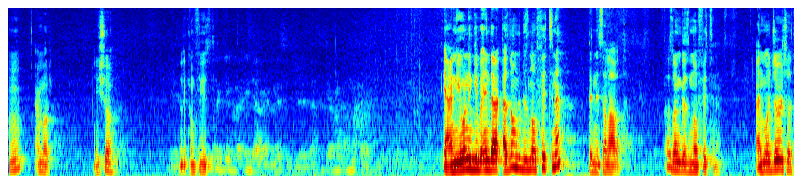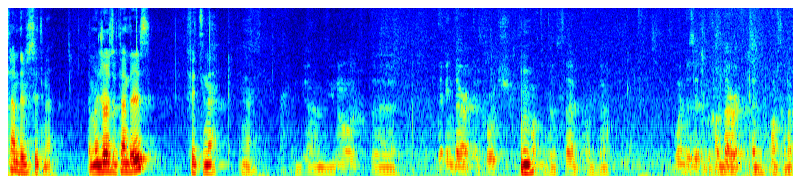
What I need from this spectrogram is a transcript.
Hmm? Amar, you sure? You're confused. And you want to give indirect, as long as there's no fitna, then it's allowed. As long as there's no fitna. And majority of the time there is fitna. The majority of the time there is fitna. Yeah. Um, you know the, the indirect approach mm. after the third iddah. When does it become direct then after that?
